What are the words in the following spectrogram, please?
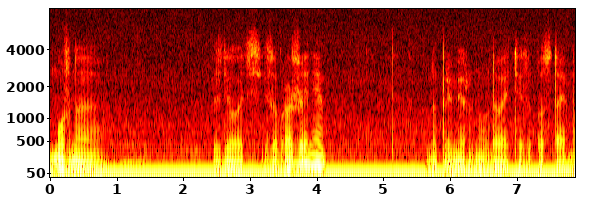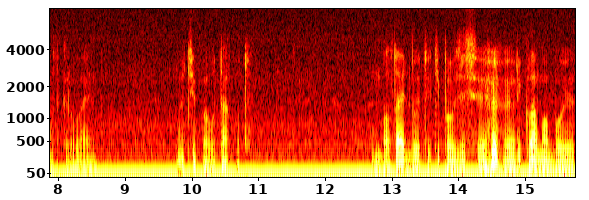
Можно сделать изображение. Например, ну давайте это поставим, открываем. Ну типа вот так вот. Он болтать будет и типа вот здесь реклама будет.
